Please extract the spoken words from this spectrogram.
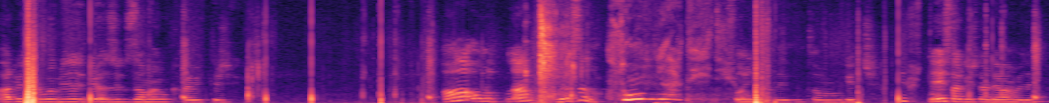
Arkadaşlar bu bize birazcık zaman kaybettirecek. Aa or lan nasıl? Son yerdeydi. Son yerdeydim. Tamam geç. Düştüm. Neyse arkadaşlar devam edelim.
